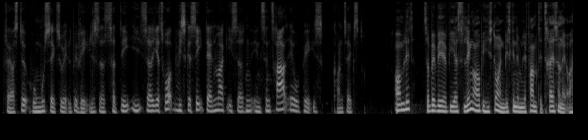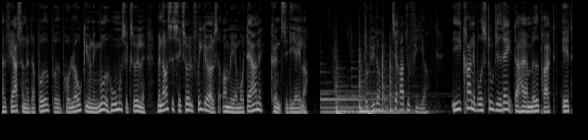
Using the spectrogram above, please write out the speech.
første homoseksuelle bevægelser. Så, det i, så jeg tror, vi skal se Danmark i sådan en central europæisk kontekst. Om lidt, så bevæger vi os længere op i historien. Vi skal nemlig frem til 60'erne og 70'erne, der både bød på lovgivning mod homoseksuelle, men også seksuel frigørelse og mere moderne kønsidealer. Du lytter til Radio 4. I Kranjebrudstudiet i dag, der har jeg medbragt et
